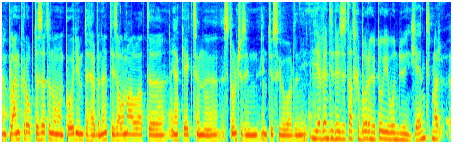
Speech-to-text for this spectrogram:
een plank erop te zetten om een podium te hebben. Hè. Het is allemaal wat... ja, kijk, het zijn stoeltjes in intussen geworden hier. Jij bent in deze stad geboren en je woont nu in Gent. Maar eh,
